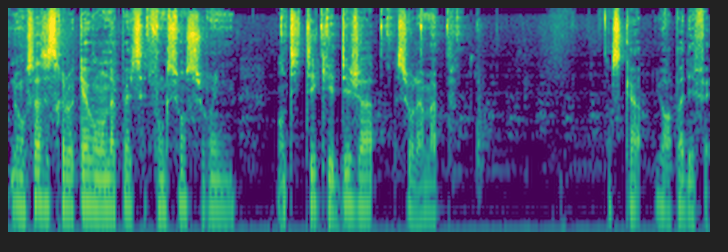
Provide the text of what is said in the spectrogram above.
Donc ça, ce serait le cas où on appelle cette fonction sur une entité qui est déjà sur la map. Dans ce cas, il n'y aura pas d'effet.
